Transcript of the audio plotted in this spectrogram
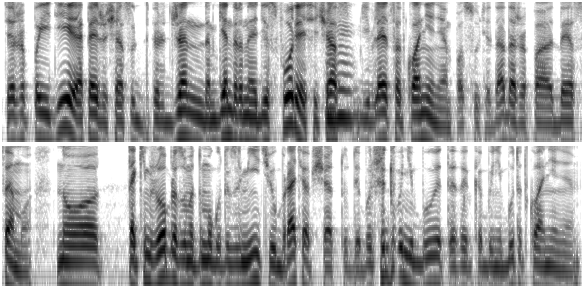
У тебя же, по идее, опять же, сейчас например, джен- там, гендерная дисфория сейчас Мгм. является отклонением, по сути, да, даже по ДСМу. Но таким же образом это могут изменить и убрать вообще оттуда. И больше этого не будет, это как бы не будет отклонением.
